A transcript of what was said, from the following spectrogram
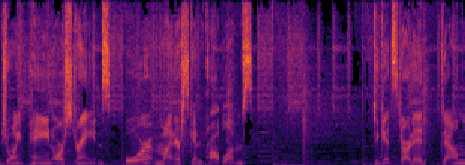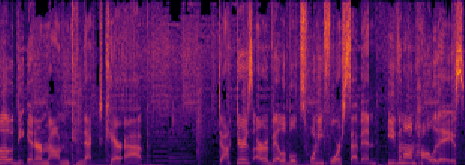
joint pain or strains, or minor skin problems. To get started, download the Intermountain Connect Care app. Doctors are available 24 7, even on holidays,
